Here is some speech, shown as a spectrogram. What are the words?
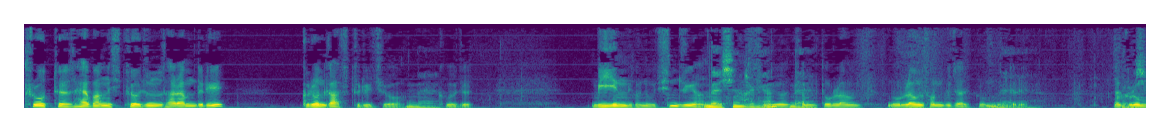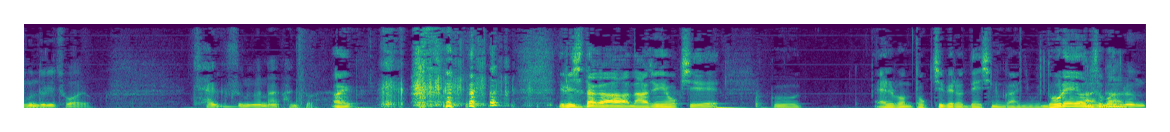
트로트에서 해방시켜준 사람들이 그런 가수들이죠. 네. 그, 미인, 그 신중현. 네, 신중현. 아, 신중현 네. 참 놀라운, 놀라운 선구자, 그런 네. 분들이. 네. 그런 분들이 좋아요. 책 쓰는 건 안 좋아. 아이 이러시다가 나중에 혹시 그 앨범 독집으로 내시는 거 아니고 노래 연습은 나는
